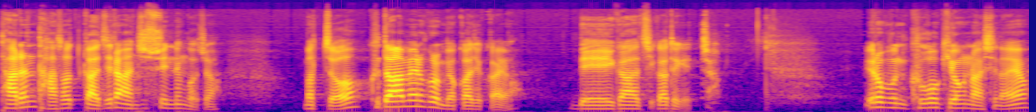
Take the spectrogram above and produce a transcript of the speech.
다른 다섯 가지를 앉힐 수 있는 거죠. 맞죠? 그 다음에는 그럼 몇 가지일까요? 네 가지가 되겠죠. 여러분 그거 기억나시나요?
